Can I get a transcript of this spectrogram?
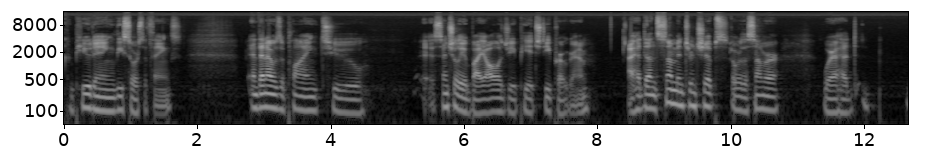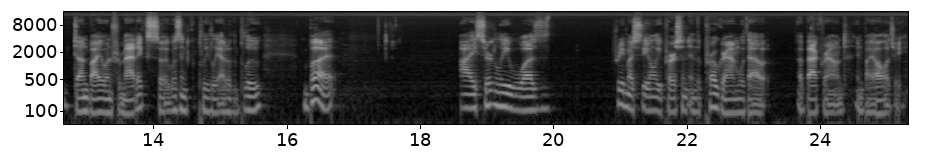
computing, these sorts of things. And then I was applying to essentially a biology PhD program. I had done some internships over the summer where I had done bioinformatics, so it wasn't completely out of the blue. But I certainly was pretty much the only person in the program without a background in biology.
